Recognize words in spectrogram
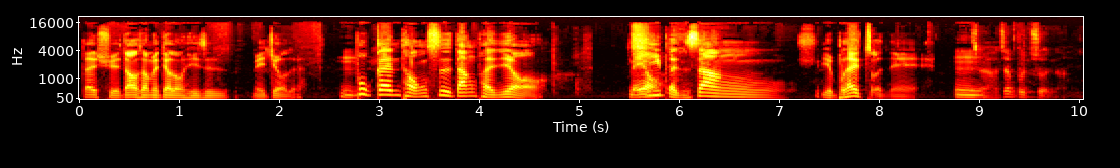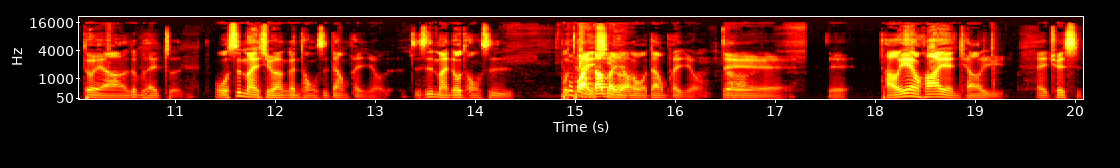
在雪道上面掉东西是没救的。嗯，不跟同事当朋友，没有，基本上也不太准诶。嗯，对啊，这不准啊。对啊，这不太准。我是蛮喜欢跟同事当朋友的，只是蛮多同事不太喜欢跟我当朋友。对对，讨厌花言巧语。哎，确实，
